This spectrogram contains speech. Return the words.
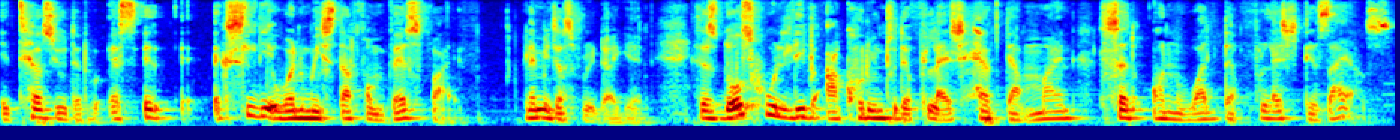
It tells you that actually, when we start from verse 5, let me just read again. It says, Those who live according to the flesh have their mind set on what the flesh desires.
